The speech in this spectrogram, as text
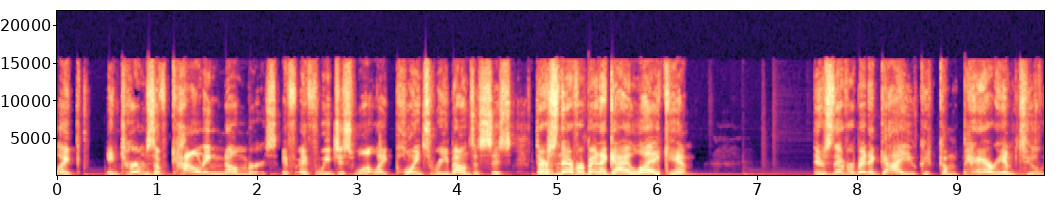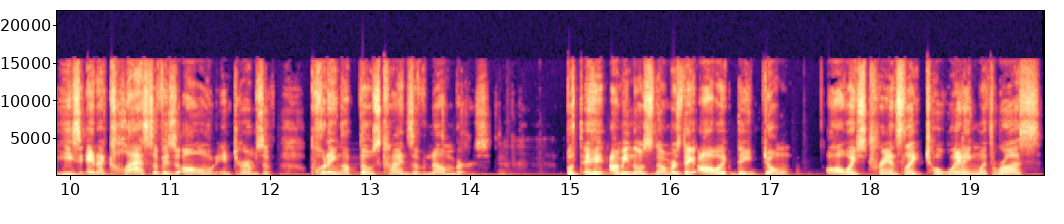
like in terms of counting numbers, if if we just want like points, rebounds, assists, there's never been a guy like him. There's never been a guy you could compare him to. He's in a class of his own in terms of putting up those kinds of numbers. But they, I mean, those numbers they always they don't always translate to winning with Russ.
